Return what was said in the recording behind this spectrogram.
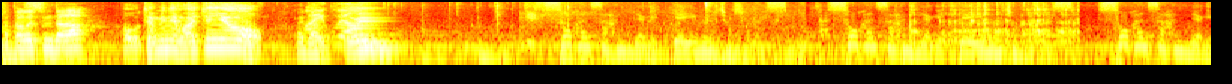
갔다 오겠습니다 어 태민님. 아이고야. 어이, 소환사 한 명이 게임을 종료했습니다. 소환사 한 명이 게임을 종료했습니다. 소환사 한 명이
